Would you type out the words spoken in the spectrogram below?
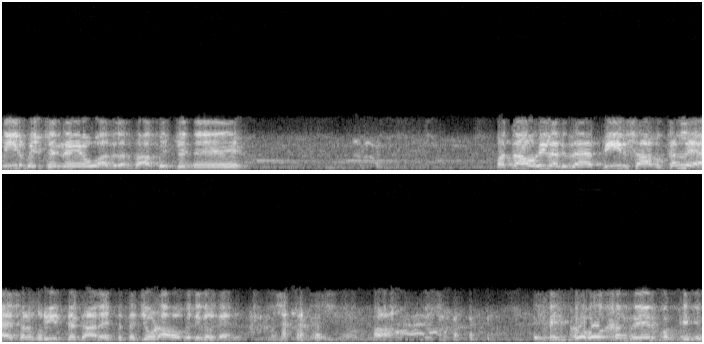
پیر بیٹھے نے، وہ حضرت صاحب بیٹھے نے۔ پتا وہی لگتا ہے پیر صاحب کلے آئے سن مرید کے گھر جوڑا ہو کے نکل گئے وہ خندیر فقیر۔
